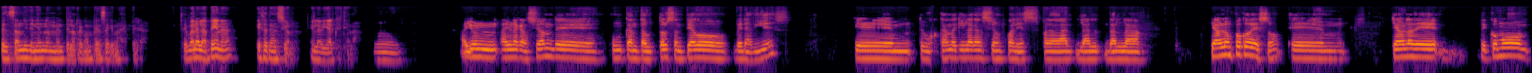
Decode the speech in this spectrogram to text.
pensando y teniendo en mente la recompensa que nos espera. Se vale la pena esa atención en la vida del cristiano. Mm. Hay, un, hay una canción de un cantautor, Santiago Benavides, que mm, estoy buscando aquí la canción, cuál es, para dar, dar, dar la... que habla un poco de eso, eh, que habla de, cómo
